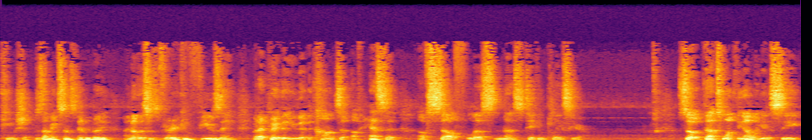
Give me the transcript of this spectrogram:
kingship. Does that make sense to everybody? I know this is very confusing, but I pray that you get the concept of Hesed, of selflessness taking place here. So that's one thing I want you to see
